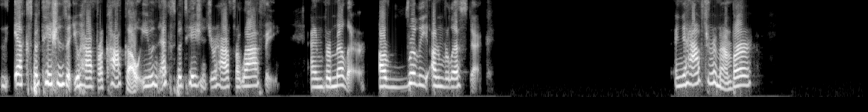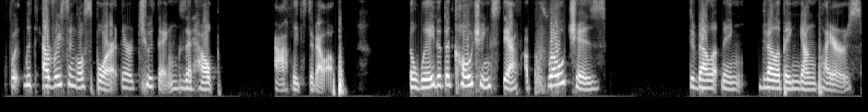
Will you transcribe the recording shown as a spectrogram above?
the expectations that you have for Kakko, even expectations you have for Laffy and for Miller are really unrealistic. And you have to remember with every single sport, there are two things that help athletes develop. The way that the coaching staff approaches developing developing young players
